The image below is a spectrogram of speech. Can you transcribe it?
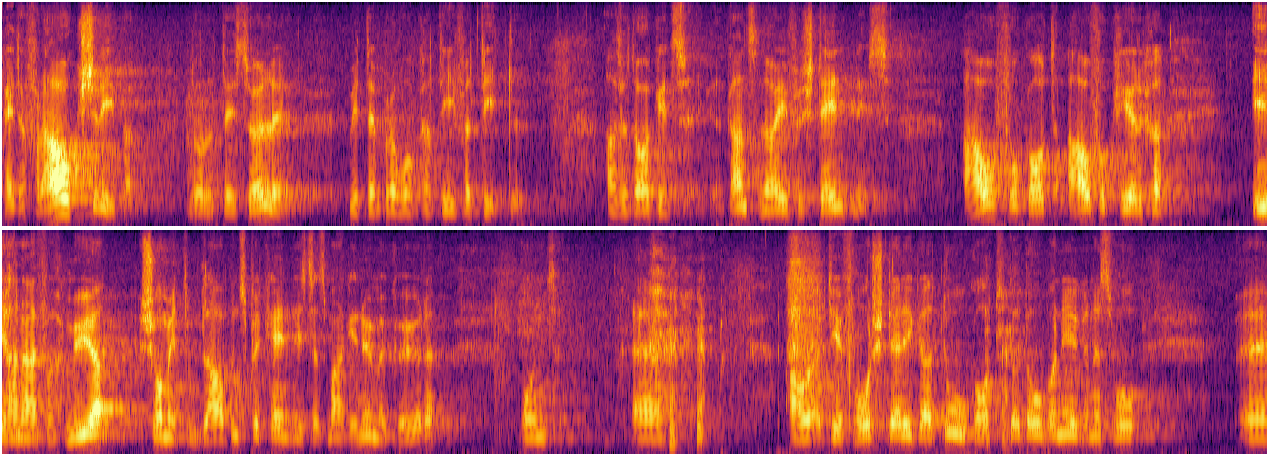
hat eine Frau geschrieben, Dorothee Sölle, mit dem provokativen Titel. Also da gibt es ganz neue Verständnis. Auch von Gott, auch von Kirche. Ich habe einfach Mühe, schon mit dem Glaubensbekenntnis, das mag ich nicht mehr hören. Und äh, auch die Vorstellung, du Gott dort oben irgendwo, äh,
